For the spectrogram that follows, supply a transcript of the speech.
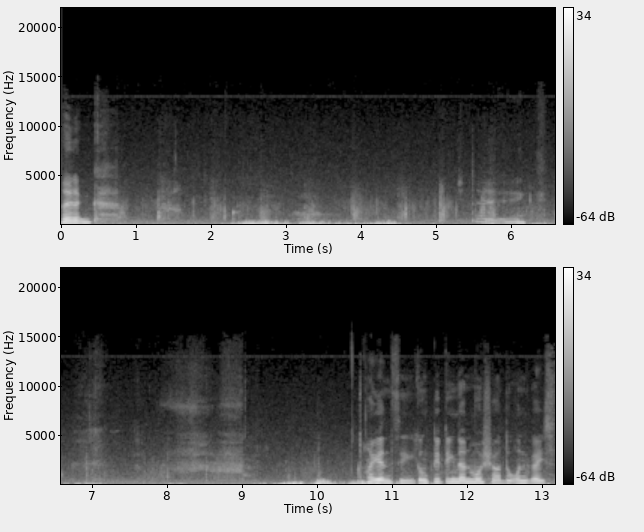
Hag. Dang. Ayan si, kung titingnan mo siya doon guys,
